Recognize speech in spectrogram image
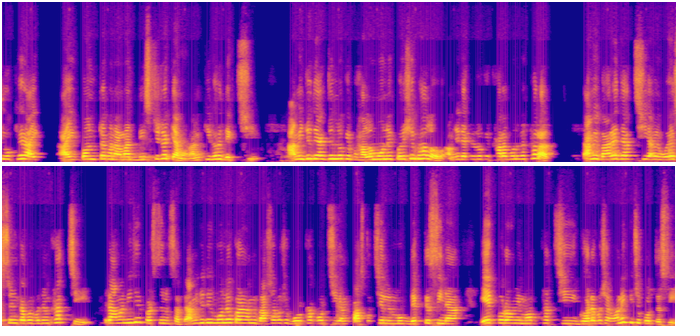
চোখের আই আই কন্ট্যাক্ট মানে আমার দৃষ্টিটা কেমন? আমি কীভাবে দেখছি? আমি যদি একজন লোকে ভালো মনে করি, সে ভালো। আমি যদি একটা লোকে খারাপ মনে করি, খারাপ। আমি বাইরে যাচ্ছি, আমি ওয়েস্টার্ন কাপড় পর্যন্ত খাচ্ছি। এটা আমার নিজের পার্সোনাল সাথে আমি যদি মনে করেন, আমি বাসা বসে বোরখা পরছি, আমি পাঁচটা ছেলের মুখ দেখতেছি না, এরপরও আমি মদ খাচ্ছি, ঘরে বসে অনেক কিছু করতেছি।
